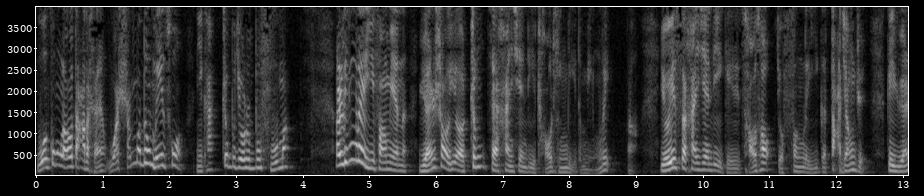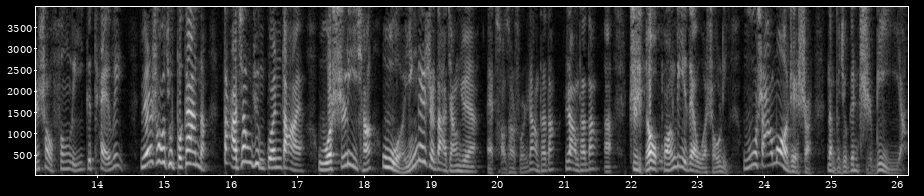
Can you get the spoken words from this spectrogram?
我功劳大得很，我什么都没错。你看，这不就是不服吗？而另外一方面呢，袁绍又要争在汉献帝朝廷里的名位。有一次，汉献帝给曹操就封了一个大将军，给袁绍封了一个太尉，袁绍就不干呢。大将军官大呀，我实力强，我应该是大将军啊。哎，曹操说让他当，让他当啊，只要皇帝在我手里，乌纱帽这事儿那不就跟纸币一样，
